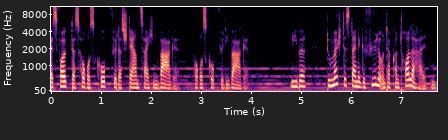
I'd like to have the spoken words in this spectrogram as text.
Es folgt das Horoskop für das Sternzeichen Waage, Horoskop für die Waage. Liebe, du möchtest deine Gefühle unter Kontrolle halten,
